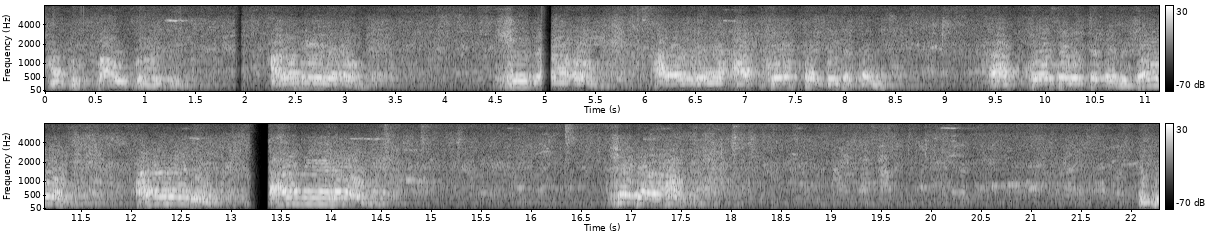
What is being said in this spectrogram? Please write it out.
হাত পা উপরে ওঠে আরামে যেন সোজা হোক, আরামে গেলে হাত কোপ থাকবে যেন একটু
